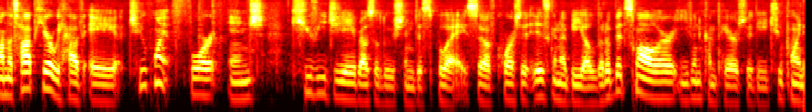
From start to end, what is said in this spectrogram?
On the top here we have a 2.4 inch QVGA resolution display. So of course it is going to be a little bit smaller even compared to the 2.8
